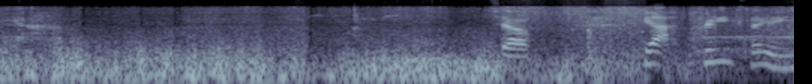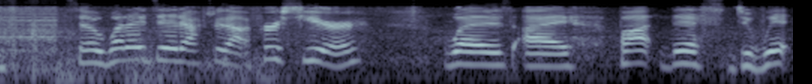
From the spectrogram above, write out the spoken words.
Yeah. So yeah, pretty exciting. So what I did after that first year was I bought this DeWitt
